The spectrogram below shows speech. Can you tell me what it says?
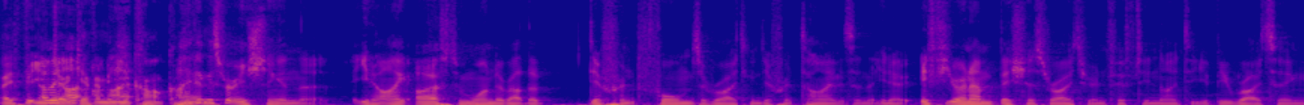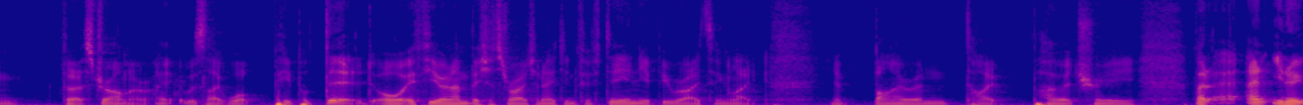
if you I mean, don't I- give me, I- you can't come I in. think it's very interesting in that you know I, I often wonder about the different forms of writing in different times, and you know if you're an ambitious writer in 1590, you'd be writing verse drama, right? It was like what people did, or if you're an ambitious writer in 1815, you'd be writing like you know Byron type poetry. But and you know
